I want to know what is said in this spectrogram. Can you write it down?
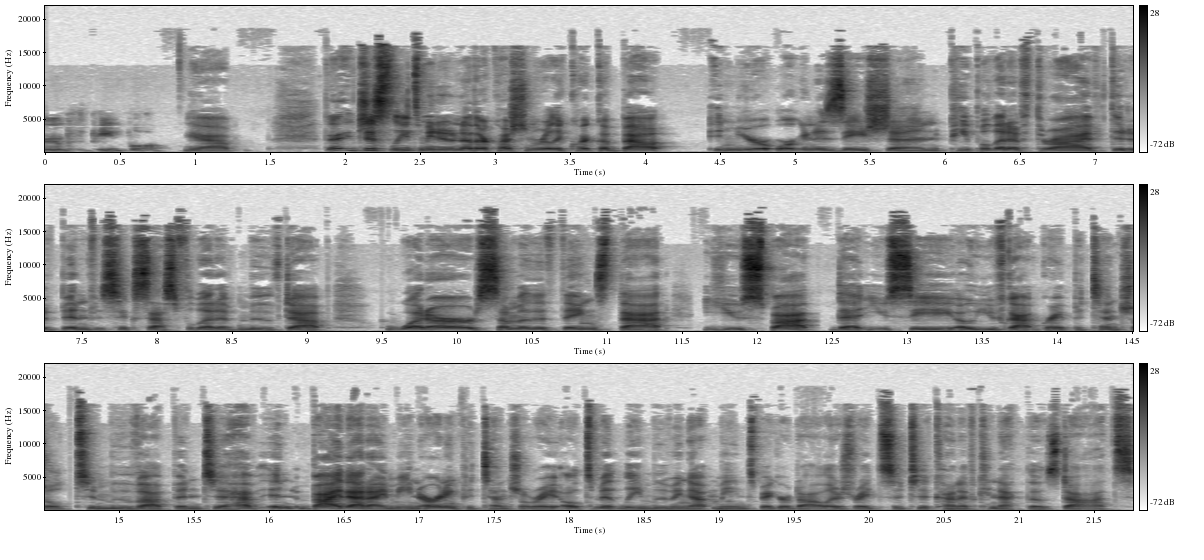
group of people. Yeah. That just leads me to another question really quick about in your organization people that have thrived that have been successful that have moved up. What are some of the things that you spot that you see oh you've got great potential to move up and to have and by that i mean earning potential right? Ultimately moving up means bigger dollars right? So to kind of connect those dots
